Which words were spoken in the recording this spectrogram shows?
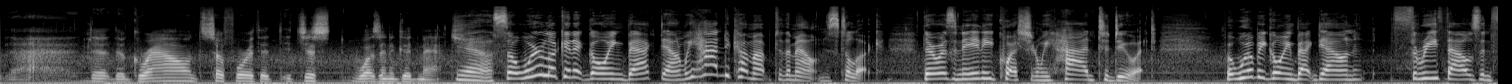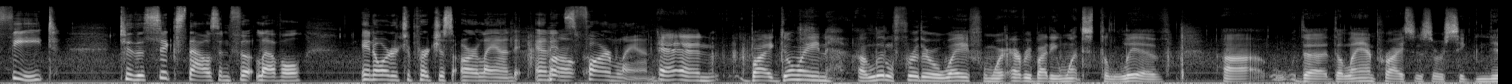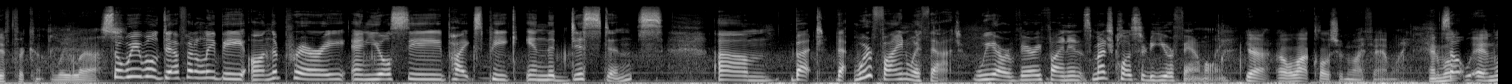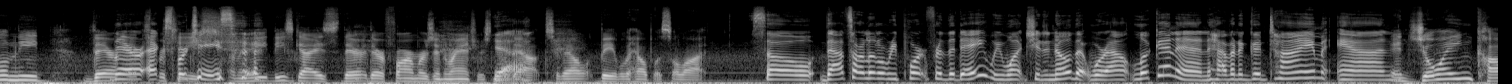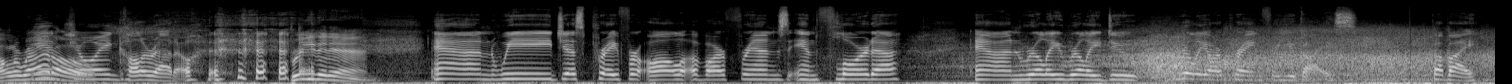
the the ground, so forth, it, it just wasn't a good match. Yeah, so we're looking at going back down. We had to come up to the mountains to look. There wasn't any question. We had to do it. But we'll be going back down 3,000 feet to the 6,000 foot level in order to purchase our land, and Well, it's farmland. And by going a little further away from where everybody wants to live, uh, the the land prices are significantly less. So we will definitely be on the prairie, and you'll see Pikes Peak in the distance. Um, but that we're fine with that. We are very fine, and it's much closer to your family. Yeah, a lot closer to my family, and we'll So- and we'll need their Their expertise. expertise. I mean, these guys, they're they're farmers and ranchers, no Yeah. doubt, so they'll be able to help us a lot. So that's our little report for the day. We want you to know that we're out looking and having a good time and Enjoying Colorado, enjoying Colorado. breathe it in. and we just pray for all of our friends in Florida and really, really do, really are praying for you guys. Bye bye.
